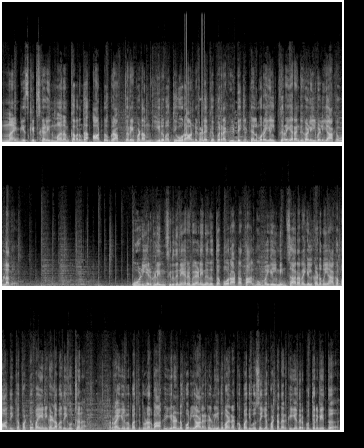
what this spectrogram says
நைன்டி ஸ்கிட்ஸ்களின் மனம் கவர்ந்த ஆட்டோகிராஃப் திரைப்படம் இருபத்தி ஓர் ஆண்டுகளுக்கு பிறகு டிஜிட்டல் முறையில் திரையரங்குகளில் வெளியாக உள்ளது. ஊழியர்களின் சிறிது நேர வேலைநிறுத்த போராட்டத்தால் மும்பையில் மின்சார ரயில் கடுமையாக பாதிக்கப்பட்டு பயணிகள் அவதியுற்றனர். ரயில் விபத்து தொடர்பாக இரண்டு பொறியாளர்கள் மீது வழக்கு பதிவு செய்யப்பட்டதற்கு எதிர்ப்பு தெரிவித்து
